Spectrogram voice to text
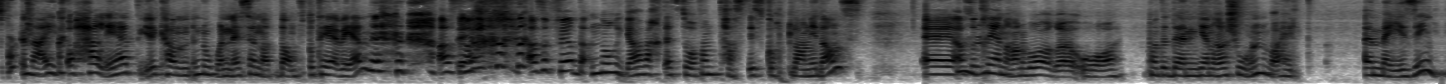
sport? Nei, og herlighet kan noen sende dans på TV igjen. altså, altså Før da, Norge har vært et så fantastisk godt land i dans. Eh, altså Trenerne våre og måte den generasjonen var helt amazing.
